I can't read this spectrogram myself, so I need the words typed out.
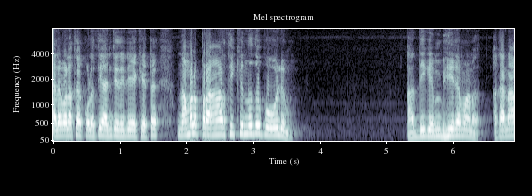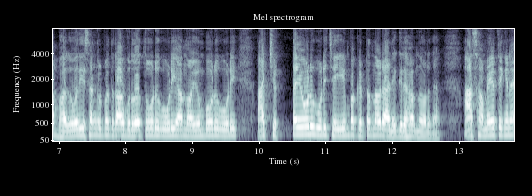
നിലവിളക്കെ കൊളുത്തി അഞ്ച് തിരിയൊക്കെ ഇട്ട് നമ്മൾ പ്രാർത്ഥിക്കുന്നത് പോലും അതിഗംഭീരമാണ്. കാരണം ആ ഭഗവതി സങ്കല്പത്തിൽ ആ വ്രതത്തോടു കൂടി ആ നൊയമ്പോടു കൂടി ആ ചിട്ടയോടു കൂടി ചെയ്യുമ്പോൾ കിട്ടുന്ന ഒരു അനുഗ്രഹം എന്ന് പറഞ്ഞാൽ ആ സമയത്ത് ഇങ്ങനെ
